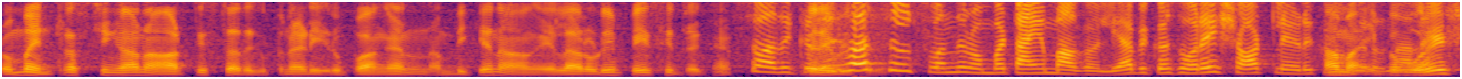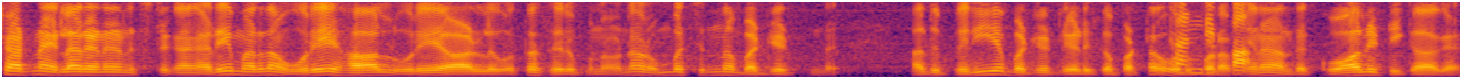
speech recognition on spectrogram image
ரொம்ப இன்ட்ரெஸ்டிங்கான ஆர்டிஸ்ட் அதுக்கு பின்னாடி இருப்பாங்கன்னு நம்பிக்கை நான் அவங்க எல்லாரோடையும் பேசிட்டு இருக்கேன். ஸோ அதுக்கு ரிஹர்சல்ஸ் வந்து ரொம்ப டைம் ஆகும் இல்லையா? பிகாஸ் ஒரே ஷாட்ல ஆமா இப்போ ஒரே ஷாட்னா எல்லாரும் என்ன நினைச்சிட்டு இருக்காங்க? அதே மாதிரி தான் ஒரே ஹால் ஒரே ஆள் ஒத்த செருப்புனோன்னா ரொம்ப சின்ன பட்ஜெட்னு அது பெரிய பட்ஜெட்ல எடுக்கப்பட்ட ஒரு. படம். ஏன்னா அந்த குவாலிட்டிக்காக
